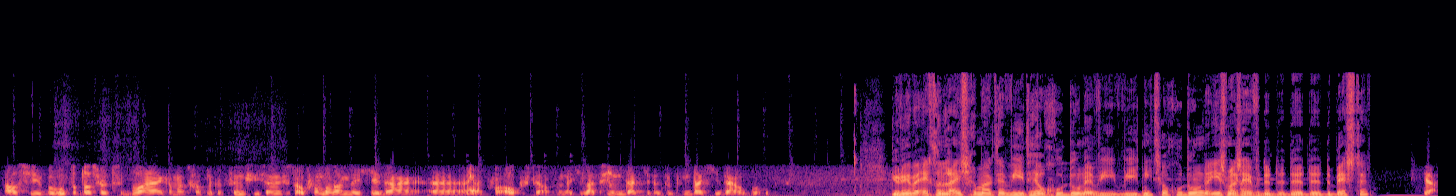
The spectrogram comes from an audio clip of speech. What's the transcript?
als je je beroept op dat soort belangrijke maatschappelijke functies... dan is het ook van belang dat je uh, voor openstelt. En dat je laat zien dat je dat doet en dat je daarop beroept. Jullie hebben echt een lijstje gemaakt hè, wie het heel goed doen en wie, wie het niet zo goed doen. Eerst maar eens even de, de, de, de beste. Ja,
